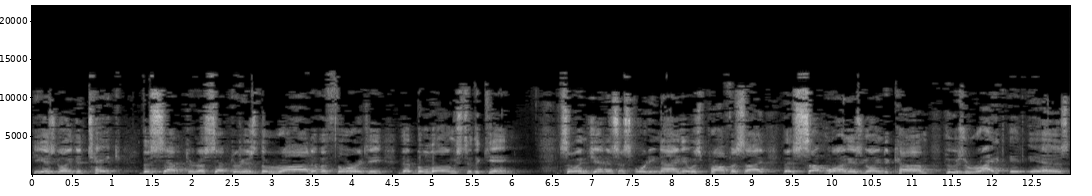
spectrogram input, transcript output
he is going to take the scepter. A scepter is the rod of authority that belongs to the king. So in Genesis 49, it was prophesied that someone is going to come whose right it is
